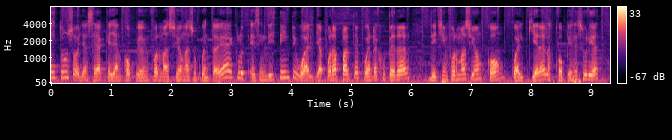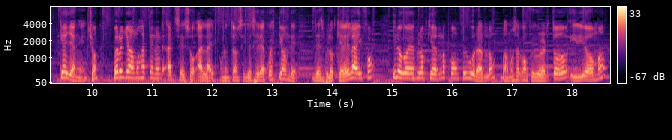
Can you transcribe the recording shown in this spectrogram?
iTunes o ya sea que hayan copiado información a su cuenta de iCloud, es indistinto, igual ya por aparte pueden recuperar dicha información con cualquiera de las copias de seguridad que hayan hecho, pero ya vamos a tener acceso al iPhone, entonces ya sería cuestión de desbloquear el iPhone y luego de desbloquearlo, configurarlo, vamos a configurar todo, idioma,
